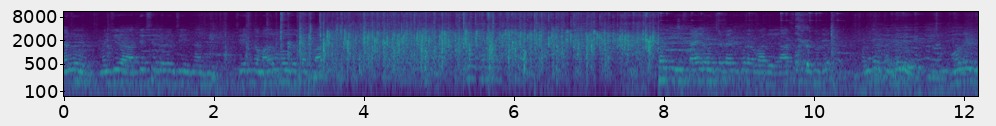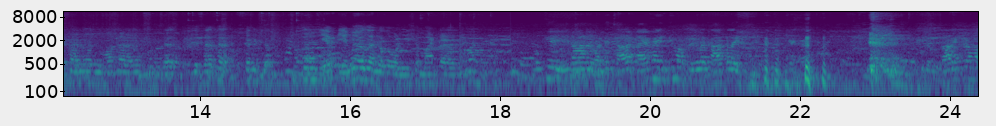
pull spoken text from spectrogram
నన్ను మంచిగా అధ్యక్షత నుంచి నాకు చేసిన మదన్మోహన్ సార్ ఈ స్థాయిలో ఉంచడానికి కూడా వారి ఆసక్తి అందరూ పెద్దలు మోహన్ రెడ్డి సార్ గారిని ఎంఏ గారిని ఒక వన్ విషయం మాట్లాడాలి. ఓకే ఈనాడు అంటే చాలా టైం అయింది మా పిల్లలకు ఆకలి అయింది. కార్యక్రమ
